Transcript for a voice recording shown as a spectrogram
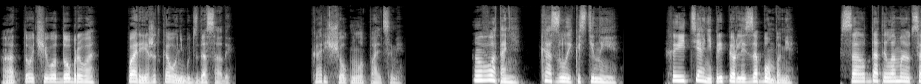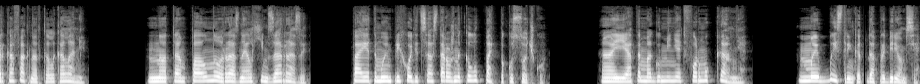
а то, чего доброго, порежет кого-нибудь с досады. Кари щелкнула пальцами. Вот они, козлы костяные. Хаитяне приперлись за бомбами. Солдаты ломают саркофаг над колоколами. Но там полно разной алхим-заразы, поэтому им приходится осторожно колупать по кусочку. А я-то могу менять форму камня. Мы быстренько туда проберемся.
